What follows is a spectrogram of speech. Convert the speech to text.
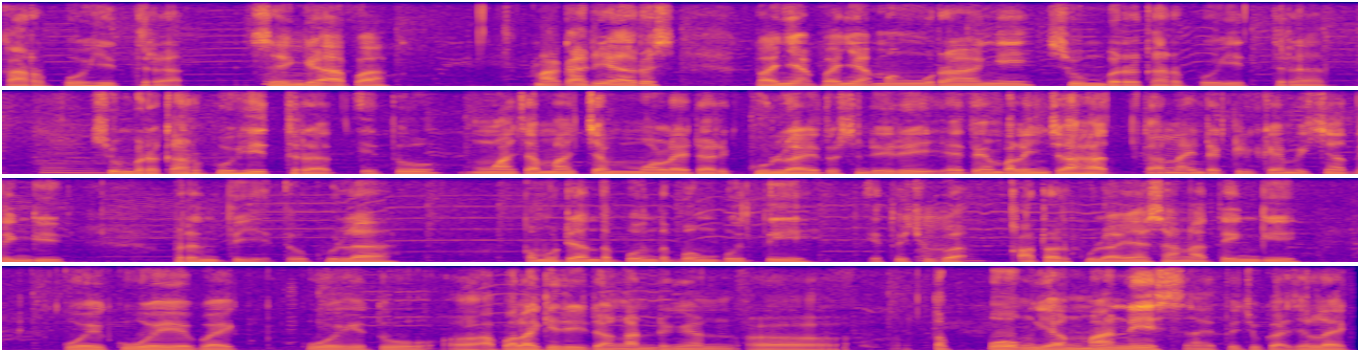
karbohidrat. Sehingga apa? Maka dia harus banyak-banyak mengurangi sumber karbohidrat. Sumber karbohidrat itu macam-macam mulai dari gula itu sendiri yaitu yang paling jahat karena indeks glikemiknya tinggi. Berhenti itu gula. Kemudian tepung-tepung putih itu juga kadar gulanya sangat tinggi. Kue-kue baik kue itu eh, apalagi dihidangkan dengan eh, tepung yang manis. Nah, itu juga jelek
